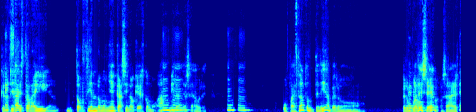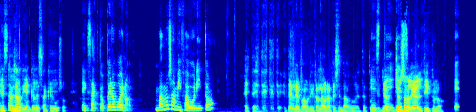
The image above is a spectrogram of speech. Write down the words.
que no tienes que estar ahí torciendo muñecas, sino que es como, ah, mira, ya se abre. Pues parece una tontería, pero, pero, puede ser. O sea, es que esto es alguien que le saque uso. Exacto. Pero bueno, vamos a mi favorito. Este, este, este, este, este es el favorito, Laura presentado este es tuyo. yo, yo solo leo el título. Eh,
